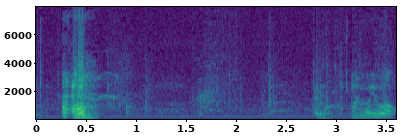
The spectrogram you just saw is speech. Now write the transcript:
and we will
